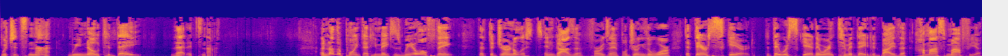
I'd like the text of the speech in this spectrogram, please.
which it's not. We know today that it's not. Another point that he makes is we all think that the journalists in Gaza, for example, during the war, that they're scared, that they were scared, they were intimidated by the Hamas mafia,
